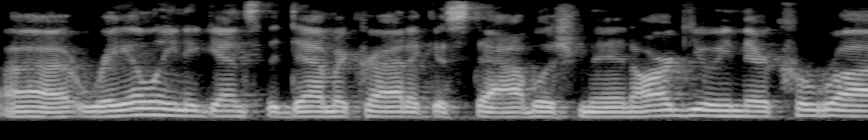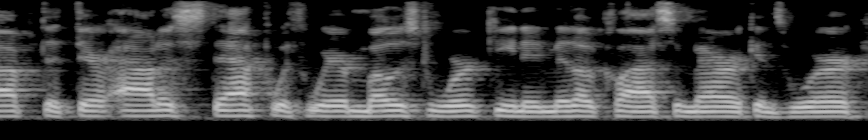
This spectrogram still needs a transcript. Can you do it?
uh, railing against the Democratic establishment, arguing they're corrupt, that they're out of step with where most working and middle class Americans were.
